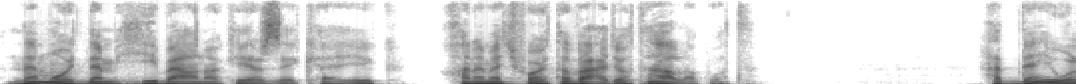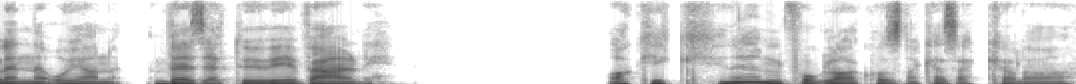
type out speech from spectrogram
nem, hogy nem hibának érzékeljük, hanem egyfajta vágyott állapot. Hát de jó lenne olyan vezetővé válni, akik nem foglalkoznak ezekkel a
